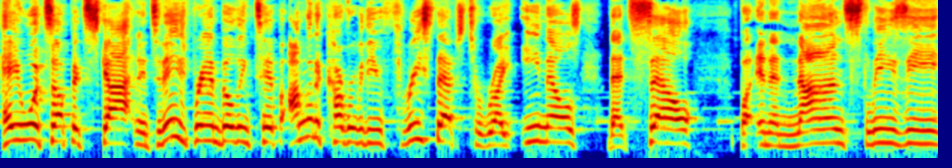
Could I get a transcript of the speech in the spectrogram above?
Hey, what's up? It's Scott. And in today's brand building tip, I'm going to cover with you three steps to write emails that sell, but in a non sleazy,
